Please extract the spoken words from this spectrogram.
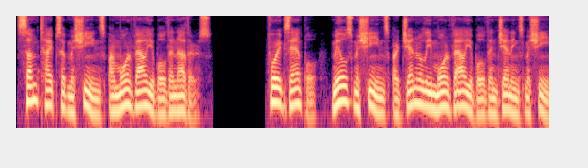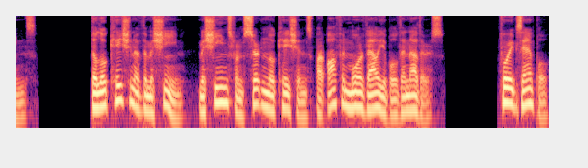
Some types of machines are more valuable than others. For example, Mills machines are generally more valuable than Jennings machines. The location of the machine, machines from certain locations are often more valuable than others. For example,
